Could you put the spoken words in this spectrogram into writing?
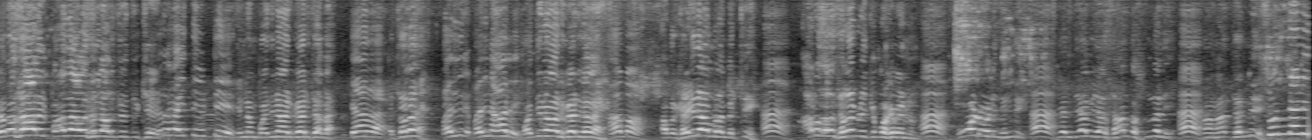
சிறசாலில் பாதாள செல்ல அடைச்சு வச்சிருக்கேன் வைத்து விட்டு. இன்னும் பதினாறு பேர் தேவை. தேவை. பதினாறு. பதினாறு பேர் தேவை. ஆமா. அவர் கைதாம்பரம் பெற்று அரசலை செலவழிக்க போக வேண்டும். ஓடு ஓடி நின்று என் தேவியா சார்ந்த சுந்தனி ஆனால் தெரிஞ்சு சுந்தனி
